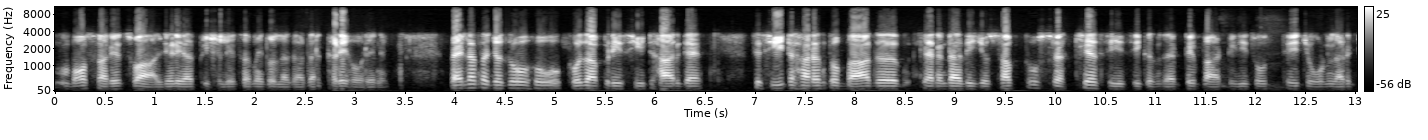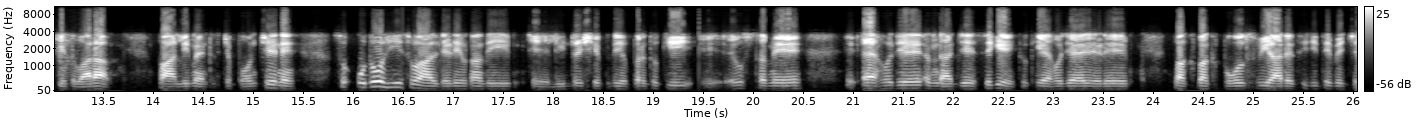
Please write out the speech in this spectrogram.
ਬਹੁਤ ਸਾਰੇ ਸਵਾਲ ਜਿਹੜੇ ਆ ਪਿਛਲੇ ਸਮੇਂ ਤੋਂ ਲਗਾਤਾਰ ਖੜੇ ਹੋ ਰਹੇ ਨੇ। ਪਹਿਲਾਂ ਤਾਂ ਜਦੋਂ ਉਹ ਖੁਦ ਆਪਣੀ ਸੀਟ ਹਾਰ ਗਏ ਤੇ ਸੀਟ ਹਾਰਨ ਤੋਂ ਬਾਅਦ ਕੈਨੇਡਾ ਦੀ ਜੋ ਸਭ ਤੋਂ ਸੁਰੱਖਿਅਤ ਸੀਟ ਸੀ ਕੰਜ਼ਰਵੇਟਿਵ ਪਾਰਟੀ ਦੀ, ਸੋ ਉੱਥੇ ਚੋਣ ਲੜ ਕੇ ਦੁਬਾਰਾ ਪਾਰਲੀਮੈਂਟ 'ਚ ਪਹੁੰਚੇ ਨੇ। ਸੋ ਉਦੋਂ ਹੀ ਸਵਾਲ ਜਿਹੜੇ ਉਹਨਾਂ ਦੀ ਲੀਡਰਸ਼ਿਪ ਦੇ ਉੱਪਰ, ਕਿਉਂਕਿ ਉਸ ਸਮੇਂ ਇਹੋ ਜਿਹੇ ਅੰਦਾਜ਼ੇ ਸੀਗੇ, ਕਿਉਂਕਿ ਇਹੋ ਜਿਹੇ ਜਿਹੜੇ ਵੱਖ-ਵੱਖ ਪੋਲਸ ਵੀ ਆ ਰਹੇ ਸੀ, ਜਿਹਦੇ ਵਿੱਚ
